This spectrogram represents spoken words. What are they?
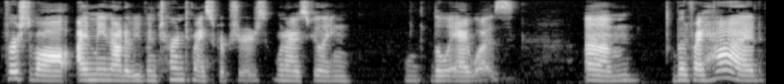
first of all, I may not have even turned to my scriptures when I was feeling the way I was. Um, but if I had,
